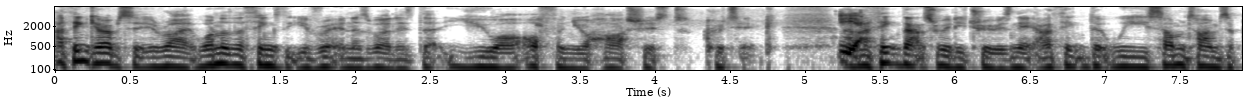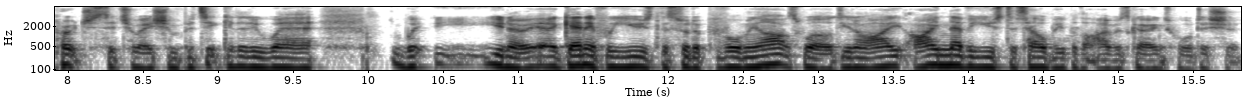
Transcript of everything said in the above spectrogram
I think you're absolutely right. One of the things that you've written as well is that you are often your harshest critic. And yeah. I think that's really true, isn't it? I think that we sometimes approach a situation, particularly where, we, you know, again, if we use the sort of performing arts world, you know, I, I never used to tell people that I was going to audition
